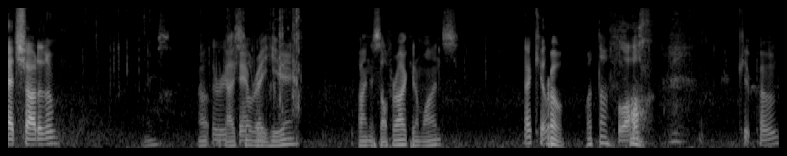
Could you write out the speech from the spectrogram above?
Headshotted him. Nice. Oh, The the roof guy's still right here. Find the sulfur rock, hit him once. I killed him. Bro, what the Lol. fuck? Get pwned.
